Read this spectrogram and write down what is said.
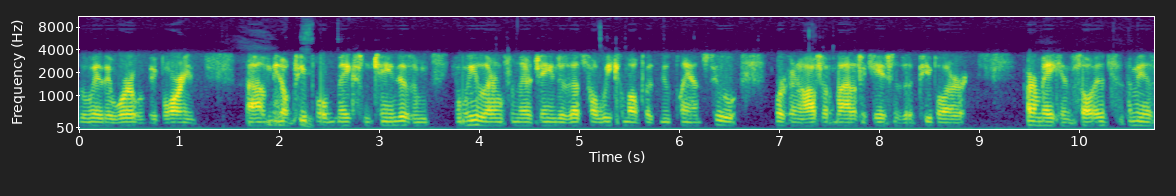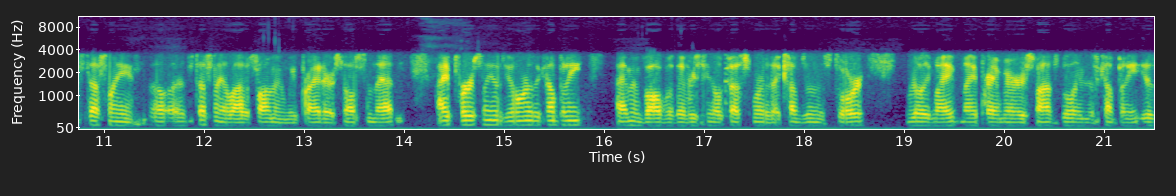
the way they were it would be boring um, you know people make some changes and, and we learn from their changes that's how we come up with new plans too working off of modifications that people are are making. So it's, I mean, it's definitely, uh, it's definitely a lot of fun, and we pride ourselves in that. I personally, as the owner of the company, I'm involved with every single customer that comes in the store. Really, my my primary responsibility in this company is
